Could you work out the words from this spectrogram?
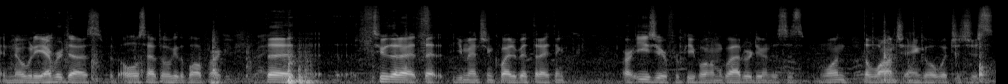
and nobody ever does. But always have to look at the ballpark. The two that I, that you mentioned quite a bit that I think are easier for people, and I'm glad we're doing this. Is one the launch angle, which is just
